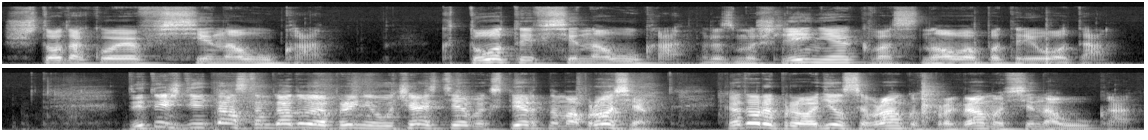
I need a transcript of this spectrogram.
Что такое всенаука? Кто ты всенаука? Размышления квасного патриота. В 2019 году я принял участие в экспертном опросе, который проводился в рамках программы «Всенаука».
